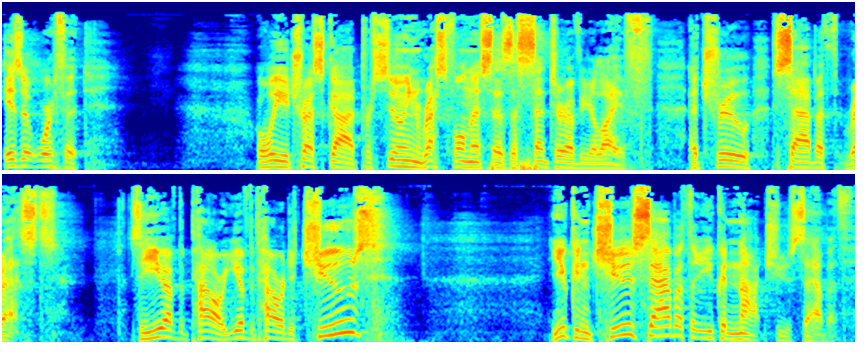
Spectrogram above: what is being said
Is it worth it? Or will you trust God, pursuing restfulness as the center of your life? a true Sabbath rest. So you have the power. You have the power to choose. You can choose Sabbath or you can not choose Sabbath.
